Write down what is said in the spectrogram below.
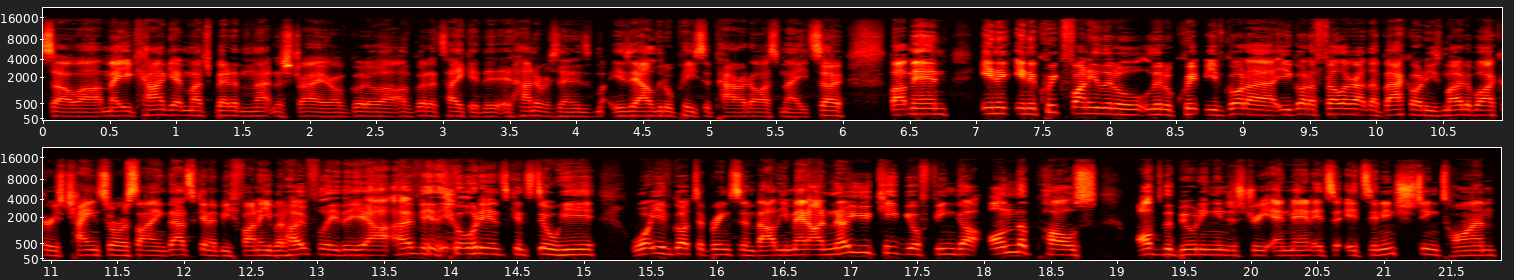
so uh, mate, you can't get much better than that in Australia. I've got to I've got to take it. It 100 percent is, is our little piece of paradise, mate. So, but man, in a, in a quick funny little little quip, you've got a you got a fella out the back on his motorbike or his chainsaw or something. That's going to be funny, but hopefully the uh, hopefully the audience can still hear what you've got to bring some value, man. I know you keep your finger on the pulse of the building industry. And man, it's it's an interesting time.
